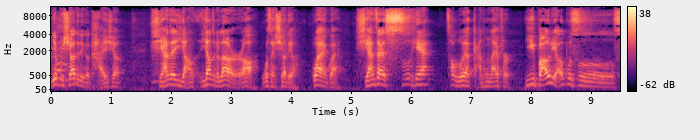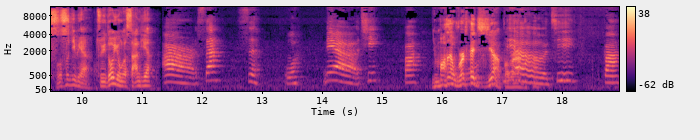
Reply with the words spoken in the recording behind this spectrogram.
也不晓得那个开销。现在养养这个老二啊，我才晓得啊，乖乖，现在十天差不多要干桶奶粉儿，一包尿不是四十几片，最多用个三天。二三四五六七八你妈在玩太极啊，宝贝儿！六七八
